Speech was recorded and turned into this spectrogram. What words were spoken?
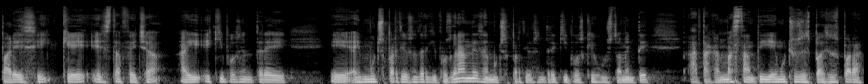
parece que esta fecha hay equipos entre eh, hay muchos partidos entre equipos grandes, hay muchos partidos entre equipos que justamente atacan bastante y hay muchos espacios para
